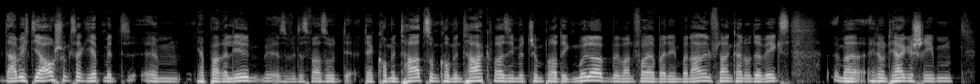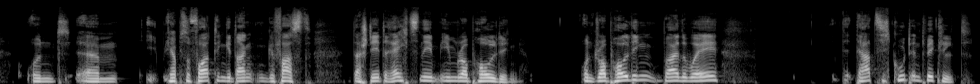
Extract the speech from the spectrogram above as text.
da habe ich dir auch schon gesagt, ich habe mit, ähm, ich habe parallel, also das war so der, der, Kommentar zum Kommentar quasi mit Jim Patrick Müller. Wir waren vorher bei den Bananenflankern unterwegs, immer hin und her geschrieben und ähm, ich, ich habe sofort den Gedanken gefasst. Da steht rechts neben ihm Rob Holding. Und Rob Holding, by the way, der, der hat sich gut entwickelt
